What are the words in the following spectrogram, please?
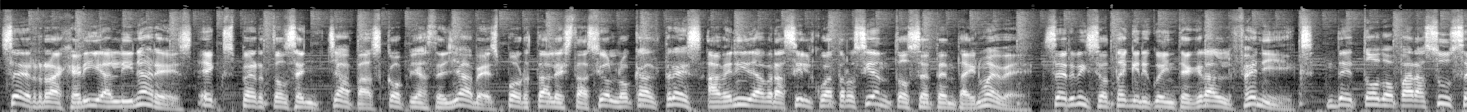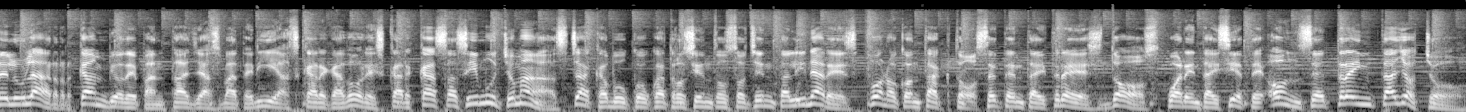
Cerrajería Linares, expertos en chapas, copias de llaves, portal estación local 3, Avenida Brasil 479. Servicio técnico integral Fénix, de todo para su celular, cambio de pantallas, baterías, cargadores, carcasas y mucho más. Chacabuco 480 Linares, fono contacto 73 2 47 11 38.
